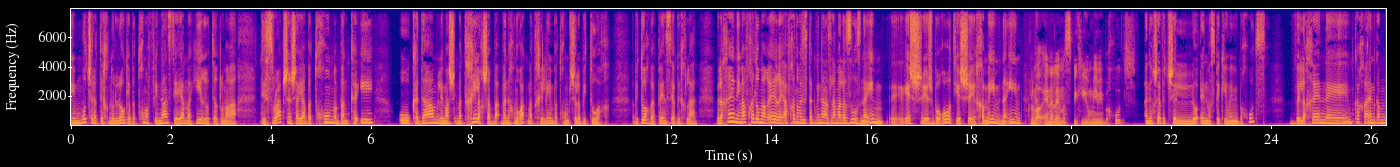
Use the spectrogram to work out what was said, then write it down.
האימוץ של הטכנולוגיה בתחום הפיננסי היה מהיר יותר, כלומר ה-disruption שהיה בתחום הבנקאי הוא קדם למה שמתחיל עכשיו, ואנחנו רק מתחילים בתחום של הביטוח. הביטוח והפנסיה בכלל. ולכן אם אף אחד לא מערער, אף אחד לא מזיז את הגבינה, אז למה לזוז? נעים, אה, יש, יש בורות, יש אה, חמים, נעים. כלומר, ו... אין עליהם מספיק איומים מבחוץ? אני חושבת שלא, אין מספיק איומים מבחוץ. ולכן, אה, אם ככה, אין גם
